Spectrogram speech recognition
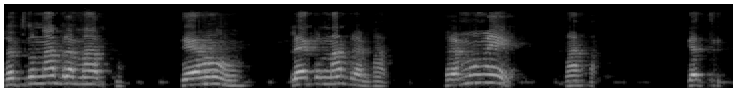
బ్రతుకున్నా బ్రహ్మార్పణం. దేహం లేకున్నా బ్రహ్మార్పణం. బ్రహ్మమే నా గతి.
